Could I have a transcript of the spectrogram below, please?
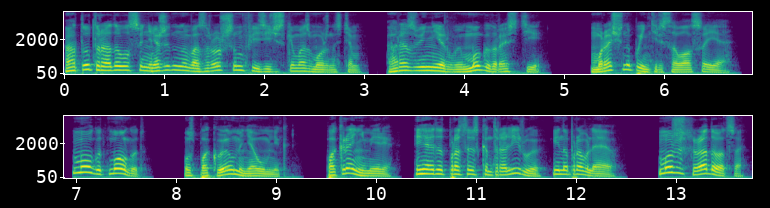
А тут радовался неожиданно возросшим физическим возможностям. А разве нервы могут расти? Мрачно поинтересовался я. Могут, могут. Успокоил меня умник. По крайней мере, я этот процесс контролирую и направляю. Можешь радоваться.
